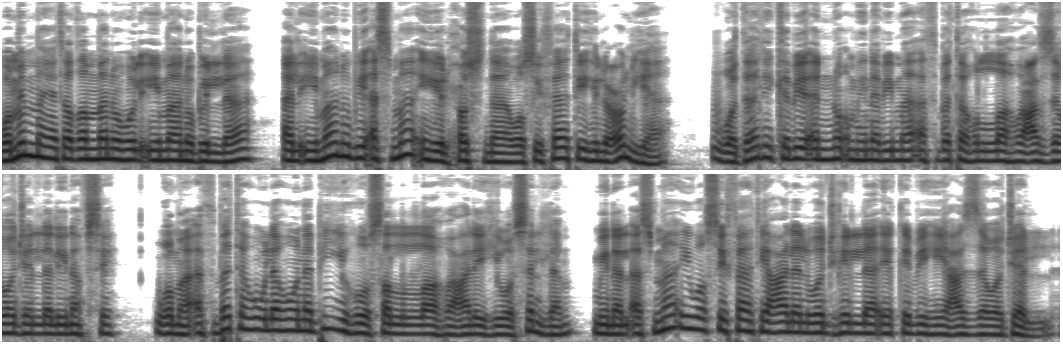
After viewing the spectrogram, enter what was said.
ومما يتضمنه الإيمان بالله الإيمان بأسمائه الحسنى وصفاته العليا وذلك بأن نؤمن بما أثبته الله عز وجل لنفسه وما أثبته له نبيه صلى الله عليه وسلم من الأسماء والصفات على الوجه اللائق به عز وجل.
